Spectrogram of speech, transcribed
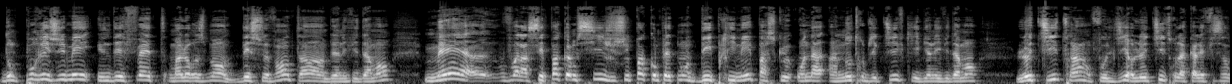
Donc pour résumer, une défaite malheureusement décevante, hein, bien évidemment, mais euh, voilà, c'est pas comme si je suis pas complètement déprimé parce qu'on a un autre objectif qui est bien évidemment le titre, hein, faut le dire, le titre, la qualification,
